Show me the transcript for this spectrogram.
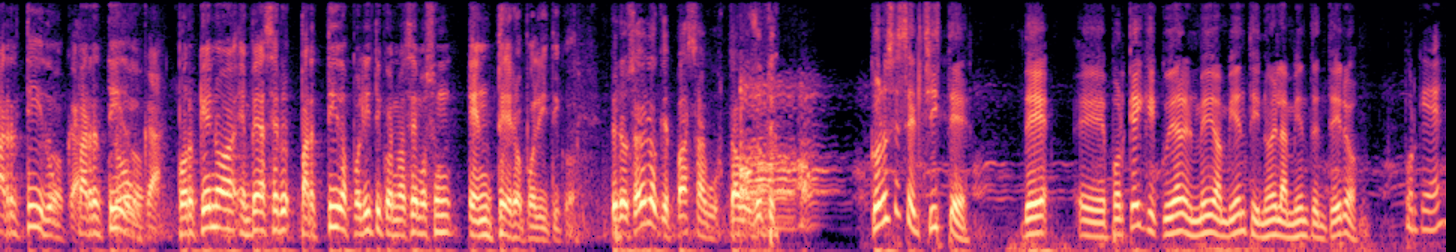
Partido, partido. ¿Por qué no, en vez de hacer partidos políticos, no hacemos un entero político? Pero ¿sabes lo que pasa, Gustavo? Yo te... ¿Conoces el chiste de eh, por qué hay que cuidar el medio ambiente y no el ambiente entero? ¿Por qué?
